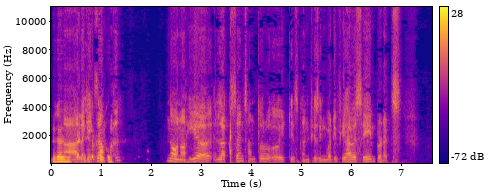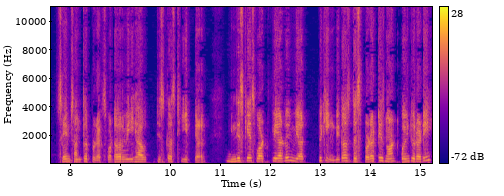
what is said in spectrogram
Regarding the Uh, like example, focus. No, no, here Lux and Santoor, uh, it is confusing, but if you have a same products, same Santoor products, whatever we have discussed here, in this case what we are doing, we are picking because this product is not going to ready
